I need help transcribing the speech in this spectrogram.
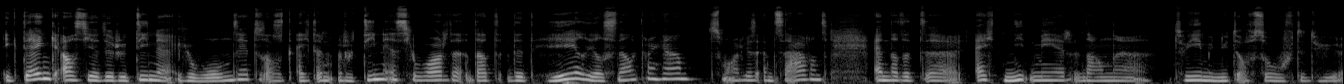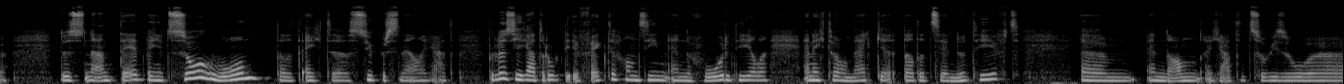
ik denk als je de routine gewoon bent, dus als het echt een routine is geworden, dat dit heel, heel snel kan gaan, s morgens en s avonds. En dat het uh, echt niet meer dan uh, twee minuten of zo hoeft te duren. Dus na een tijd ben je het zo gewoon dat het echt uh, super snel gaat. Plus je gaat er ook de effecten van zien en de voordelen. En echt wel merken dat het zijn nut heeft. Um, en dan gaat het sowieso uh,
